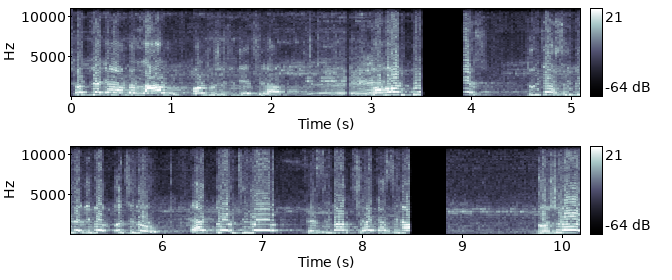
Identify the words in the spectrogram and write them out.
সব জায়গায় আমরা লাল কর্মসূচি দিয়েছিলাম। তখন দুইটা শিবিরে বিভক্ত ছিল। এক দল ছিল বেশিরভাগ শেখ হাসিনা দোসর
